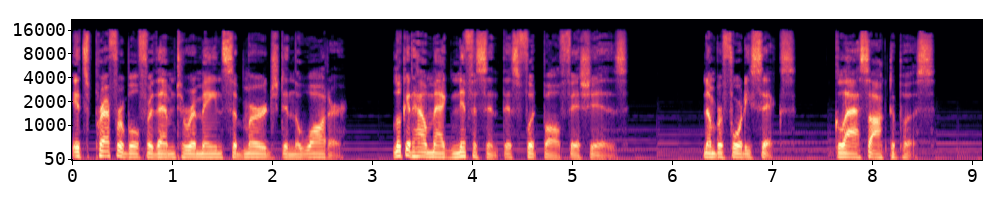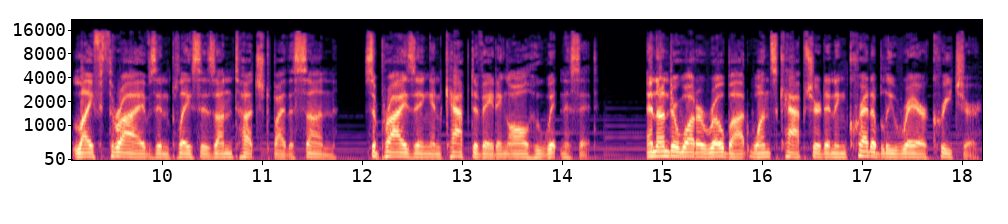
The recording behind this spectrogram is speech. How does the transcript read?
It's preferable for them to remain submerged in the water. Look at how magnificent this football fish is. Number 46. Glass octopus. Life thrives in places untouched by the sun, surprising and captivating all who witness it. An underwater robot once captured an incredibly rare creature,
